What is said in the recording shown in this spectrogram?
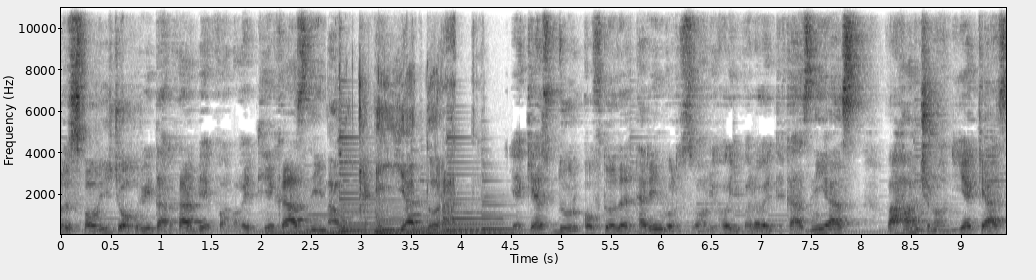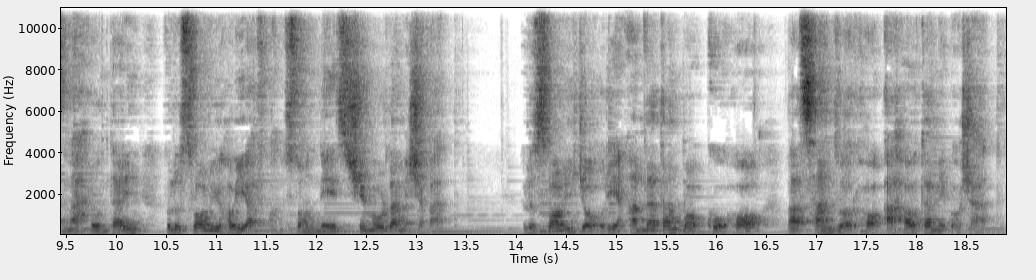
ولسوالی جاهوری در غرب ولایت غزنی موقعیت دارد. یکی از دور افتاده ترین ولسوالی های ولایت غزنی است و همچنان یکی از محرومترین ولسوالی های افغانستان نیز شمرده می شود ولسوالی جاهوری عمدتا با کوها و سنگزارها احاطه می باشد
